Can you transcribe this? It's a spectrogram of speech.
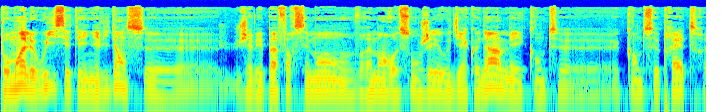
Pour moi, le oui, c'était une évidence. Euh, J'avais pas forcément vraiment ressongé au diaconat, mais quand euh, quand ce prêtre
